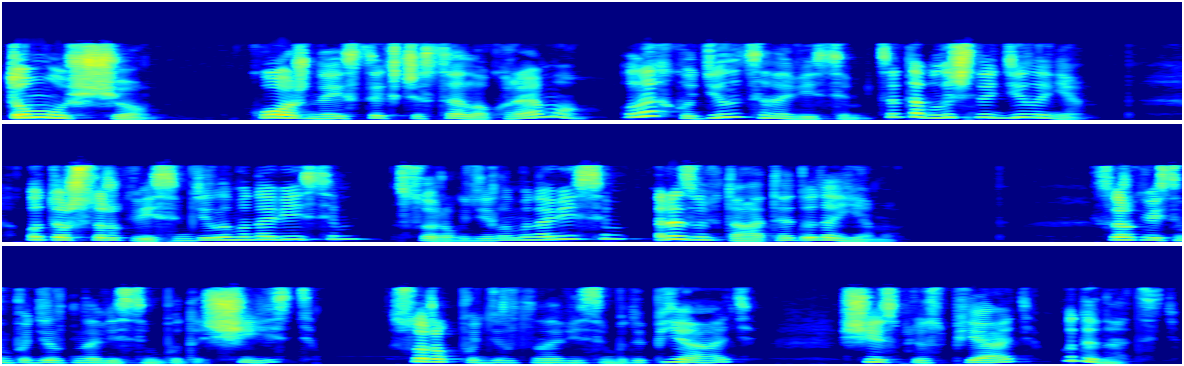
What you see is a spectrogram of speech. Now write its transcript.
Тому що кожне із цих чисел окремо легко ділиться на 8. Це табличне ділення. Отож, 48 ділимо на 8, 40 ділимо на 8, результати додаємо. 48 поділити на 8 буде 6, 40 поділити на 8 буде 5, 6 плюс 5 11.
